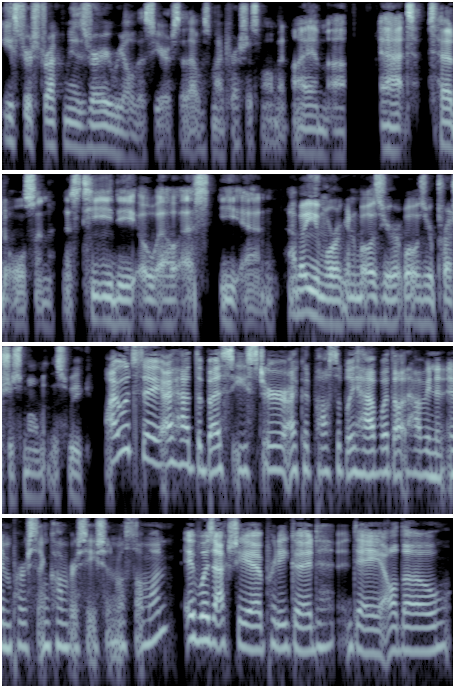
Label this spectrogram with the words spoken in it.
Easter struck me as very real this year. So that was my precious moment. I am uh, at Ted Olsen. That's T E D O L S E N. How about you, Morgan? What was your what was your precious moment this week? I would say I had the best Easter I could possibly have without having an in person conversation with someone. It was actually a pretty good day, although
